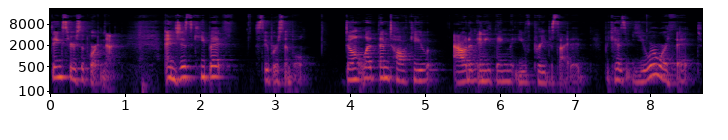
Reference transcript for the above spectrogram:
Thanks for your support in that. And just keep it super simple. Don't let them talk you out of anything that you've pre decided because you are worth it.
